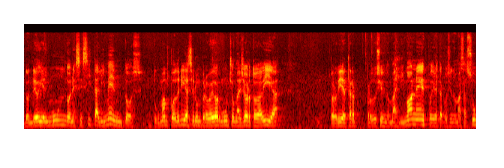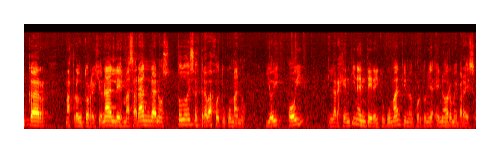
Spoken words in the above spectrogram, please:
donde hoy el mundo necesita alimentos y Tucumán podría ser un proveedor mucho mayor todavía, podría estar produciendo más limones, podría estar produciendo más azúcar, más productos regionales, más arándanos, todo eso es trabajo tucumano. Y hoy, hoy la Argentina entera y Tucumán tiene una oportunidad enorme para eso.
